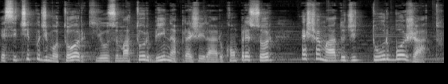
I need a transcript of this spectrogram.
Esse tipo de motor, que usa uma turbina para girar o compressor, é chamado de turbojato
